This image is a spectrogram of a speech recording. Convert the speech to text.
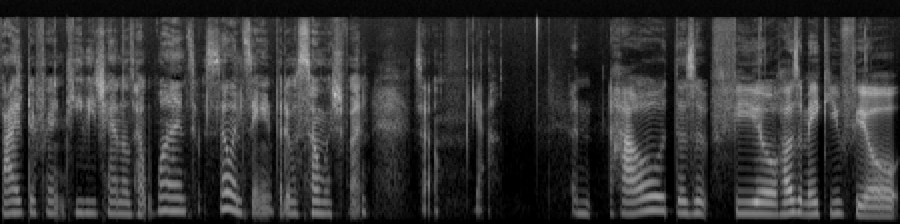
five different TV channels at once. It was so insane, but it was so much fun. So. And how does it feel? How does it make you feel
